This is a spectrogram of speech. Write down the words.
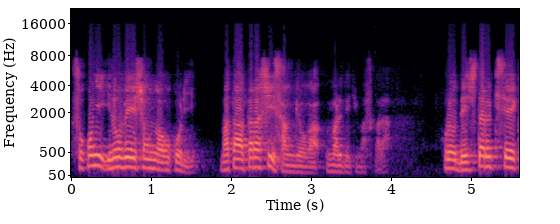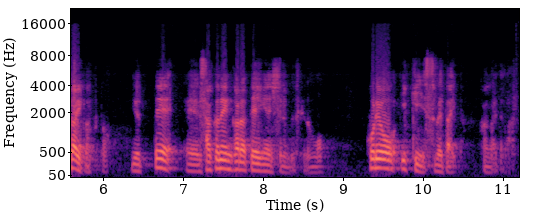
そこにイノベーションが起こり、また新しい産業が生まれてきますから、これをデジタル規制改革と言って、えー、昨年から提言してるんですけども、これを一気に進めたいと考えています。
